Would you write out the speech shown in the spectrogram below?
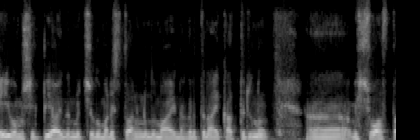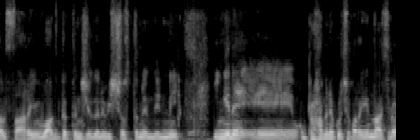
ദൈവം ശില്പിയായി നിർമ്മിച്ചതും അടിസ്ഥാനങ്ങളൊന്നുമായ നഗരത്തിനായി കാത്തിരുന്നു. വിശ്വാസത്താൽ സാറയും വാഗ്ദത്തം ചെയ്തതിന് വിശ്വസ്തനെ നിന്നി ഇങ്ങനെ അബ്രഹാമിനെ കുറിച്ച് പറയുന്ന ചില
